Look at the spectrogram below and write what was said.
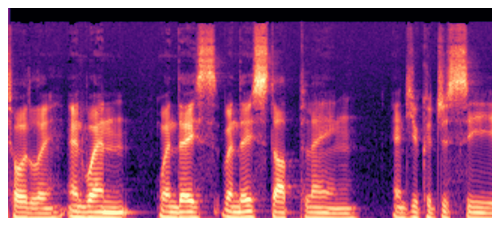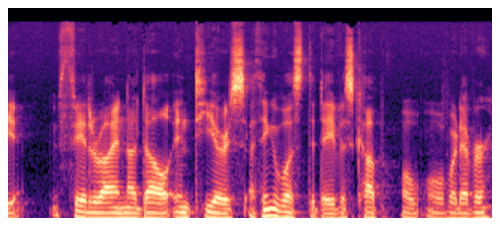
totally. And when when they when they stopped playing, and you could just see Federer and Nadal in tears. I think it was the Davis Cup or or whatever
